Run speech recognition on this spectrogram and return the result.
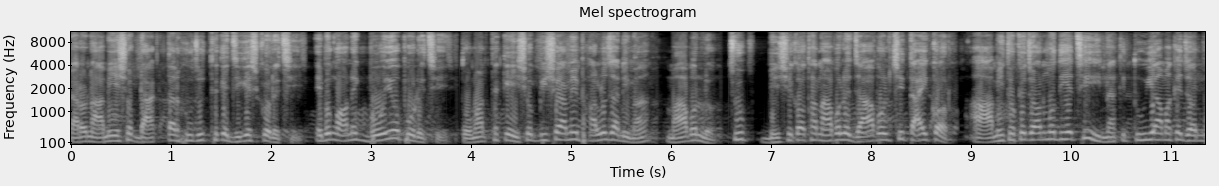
কারণ আমি এসব ডাক্তার হুজুর থেকে জিজ্ঞেস করেছি এবং অনেক বইও পড়েছি। তোমার থেকে এইসব বিষয় আমি ভালো জানি, মা। মা বলল, চুপ, বেশি কথা না বলে যা বলছি তাই কর। আমি তোকে জন্ম দিয়েছি, নাকি তুই আমাকে জন্ম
